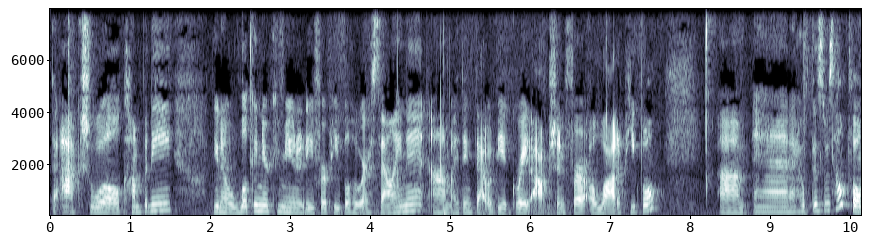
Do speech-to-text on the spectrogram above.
the actual company, you know, look in your community for people who are selling it. Um, I think that would be a great option for a lot of people. Um, and I hope this was helpful.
